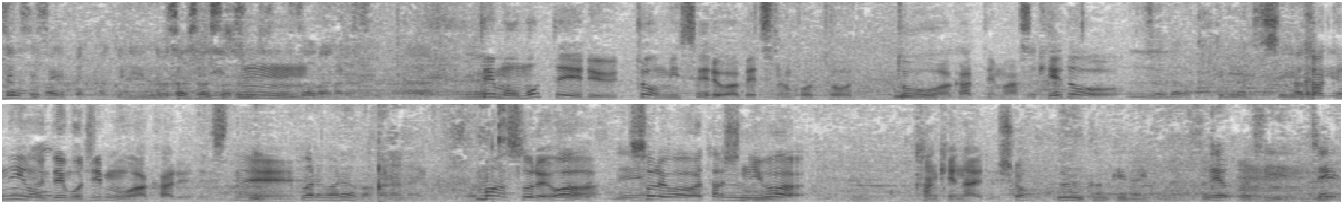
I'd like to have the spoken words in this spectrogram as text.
そうそうそうやっぱり確認のためにそうそう。そうそう、うんそうなんででも持っていると見せるは別のことと分かってますけど、そうだから確認でも自分は分かるですね。我々は分からない。まあそれはそね。それは私には関係ないでしょ？うん。関係ないと思います。それやっぱし、ね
